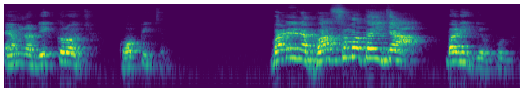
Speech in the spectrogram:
એમનો દીકરો છું. ગોપીચંદ બળીને ભસ્મ થઈ જા. બળી ગયો પુત્ર.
